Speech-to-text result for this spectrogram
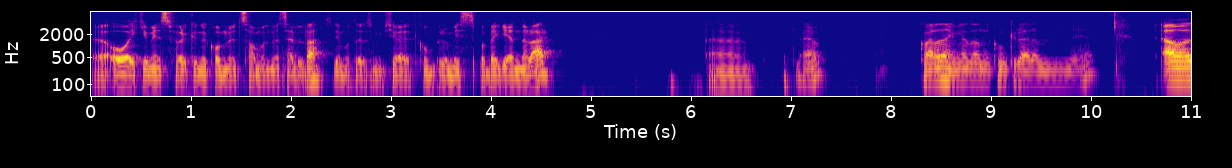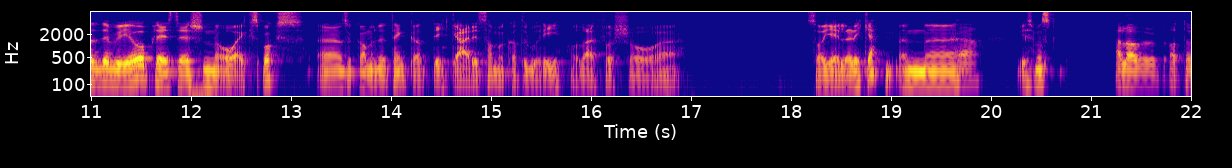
Eh, Og ikke minst for å kunne komme ut sammen med Selda, så de måtte liksom kjøre et kompromiss på begge ender der. Uh, Ja. Hva er det egentlig den konkurrerer med? Ja, Det blir jo PlayStation og Xbox, eh, så kan man jo tenke at de ikke er i samme kategori, og derfor så så gjelder det ikke. Men Ja. hvis man Eller at de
